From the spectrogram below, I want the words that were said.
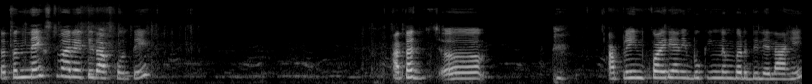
तर आता नेक्स्ट व्हरायटी दाखवते. आता आपली इन्क्वायरी आणि बुकिंग नंबर दिलेला आहे.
